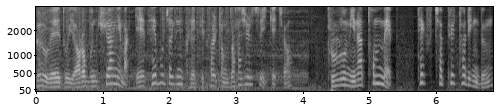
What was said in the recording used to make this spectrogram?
그 외에도 여러분 취향에 맞게 세부적인 그래픽 설정도 하실 수 있겠죠. 블룸이나 톤맵, 텍스처 필터링 등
